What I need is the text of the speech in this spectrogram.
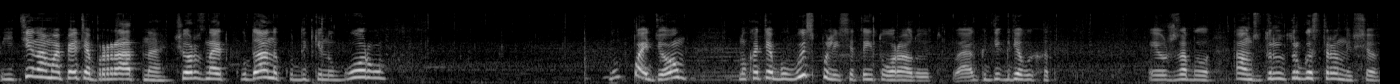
Идти нам опять обратно. Черт знает куда, на Кудыкину гору. Ну, пойдем. Ну, хотя бы выспались, это и то радует. А где, где выход? Я уже забыла. А, он с, друг, с другой стороны. Все,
